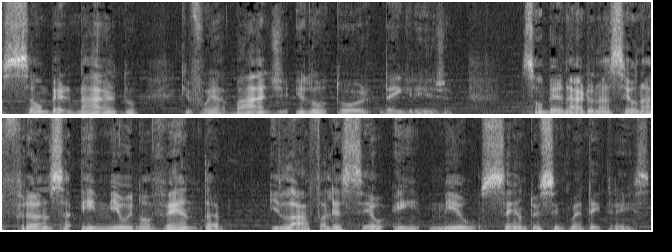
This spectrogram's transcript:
São Bernardo, que foi abade e doutor da igreja. São Bernardo nasceu na França em 1090 e lá faleceu em 1153.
